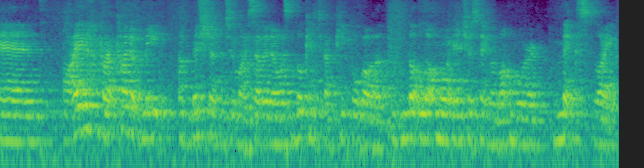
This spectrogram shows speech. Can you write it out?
And I kind of made a mission to myself, and I was looking at people who are a lot, more interesting, a lot more mixed, like,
